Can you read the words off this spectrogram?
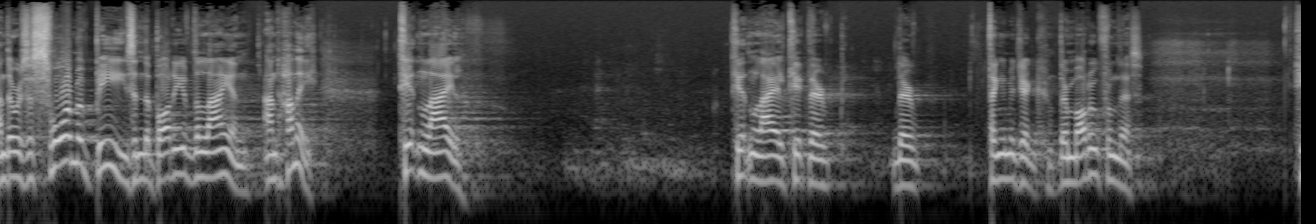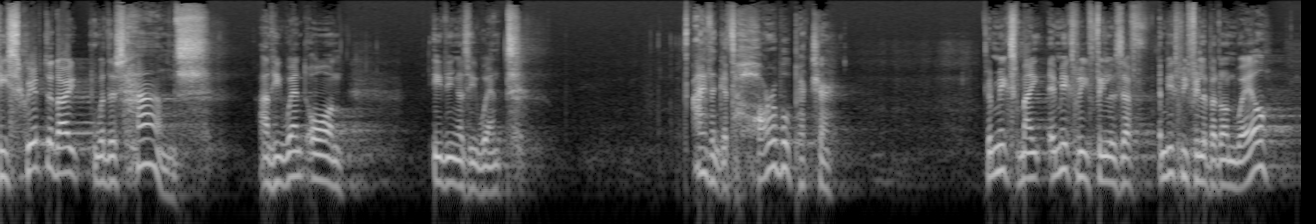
And there was a swarm of bees in the body of the lion and honey. Tate and Lyle. Tate and Lyle take their, their thingamajig, their motto from this. He scraped it out with his hands and he went on eating as he went. I think it's a horrible picture. It makes, my, it makes me feel as if, it makes me feel a bit unwell.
